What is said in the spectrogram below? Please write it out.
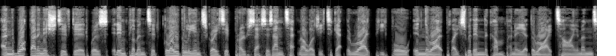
And what that initiative did was it implemented globally integrated processes and technology to get the right people in the right place within the company at the right time. And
